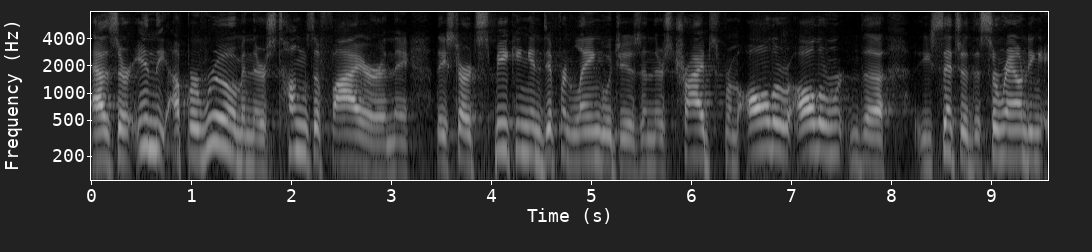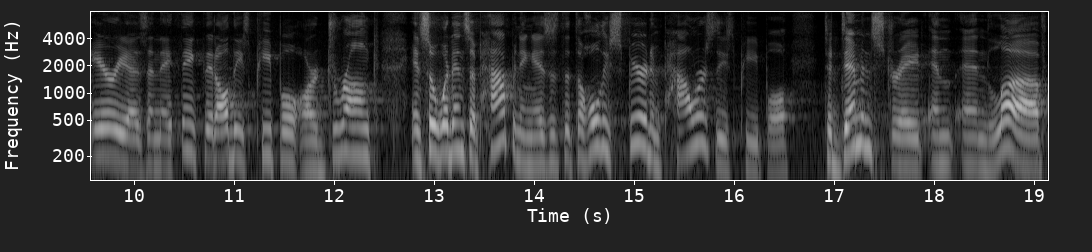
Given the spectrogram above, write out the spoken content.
as they're in the upper room, and there's tongues of fire, and they, they start speaking in different languages, and there's tribes from all, all the essentially the surrounding areas, and they think that all these people are drunk. And so, what ends up happening is, is that the Holy Spirit empowers these people to demonstrate and, and love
